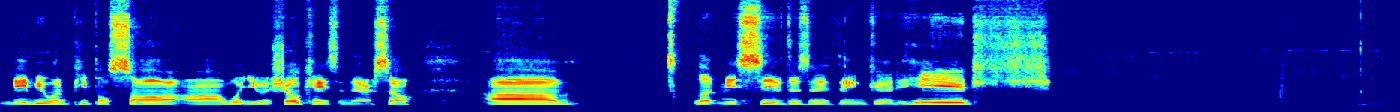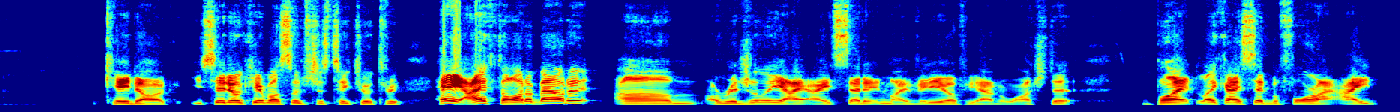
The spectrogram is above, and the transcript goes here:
Maybe when people saw uh, what you were showcasing there. So, um, let me see if there's anything good here. K Dog, you say don't care about slips, just take two or three. Hey, I thought about it. Um, originally, I, I said it in my video if you haven't watched it, but like I said before, I, I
